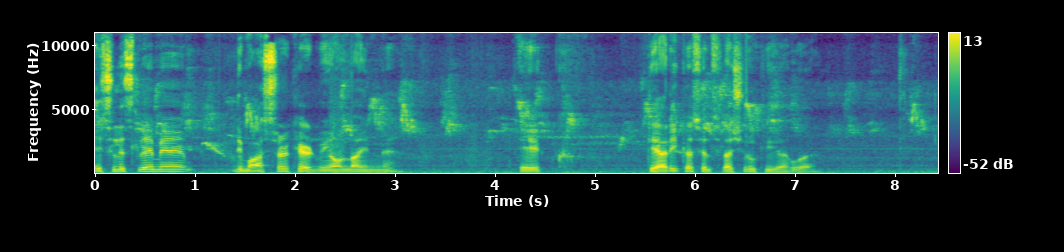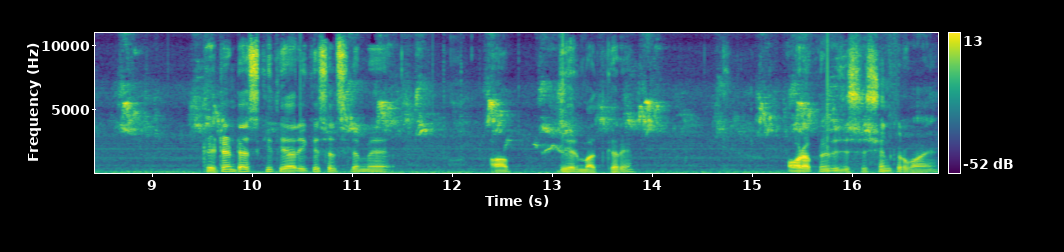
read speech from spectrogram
इस सिलसिले में द मास्टर एकेडमी ऑनलाइन ने एक तैयारी का सिलसिला शुरू किया हुआ है। रिटर्न टेस्ट की तैयारी के सिलसिले में आप देर मत करें और अपनी रजिस्ट्रेशन करवाएँ,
